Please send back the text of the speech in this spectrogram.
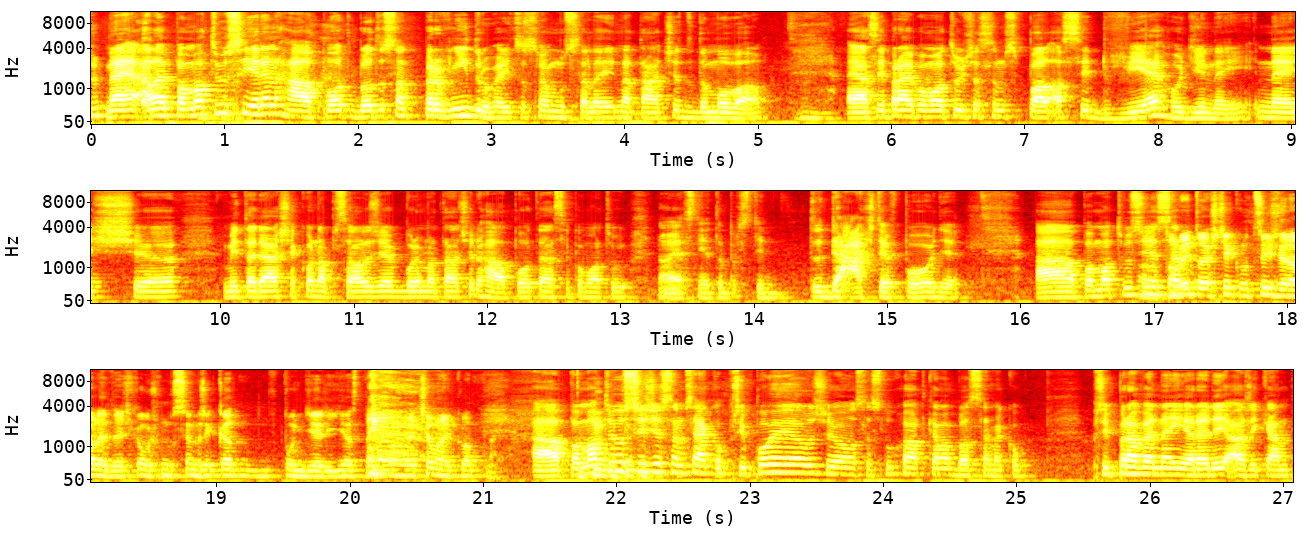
ne, ale pamatuju si jeden hápot, byl to snad první, druhý, co jsme museli natáčet z domova. A já si právě pamatuju, že jsem spal asi dvě hodiny, než eh, mi Tadáš jako napsal, že budeme natáčet hápot a já si pamatuju, no jasně, to prostě to dáš, to je v pohodě. A pamatuju si, No, že to jsem... mi to ještě kluci žrali, teďka už musím říkat v pondělí a stejně to většinou neklapne. A pamatuju si, že jsem se jako připojil, že jo, se sluchátkama, byl jsem jako připravený, ready a říkám,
